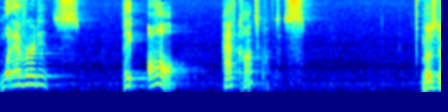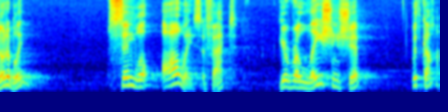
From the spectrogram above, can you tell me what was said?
whatever it is, they all have consequences. Most notably, sin will always affect your relationship with God,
